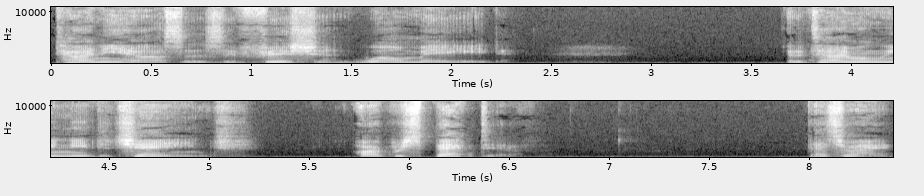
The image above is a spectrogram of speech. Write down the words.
Tiny houses, efficient, well made. At a time when we need to change our perspective. That's right.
